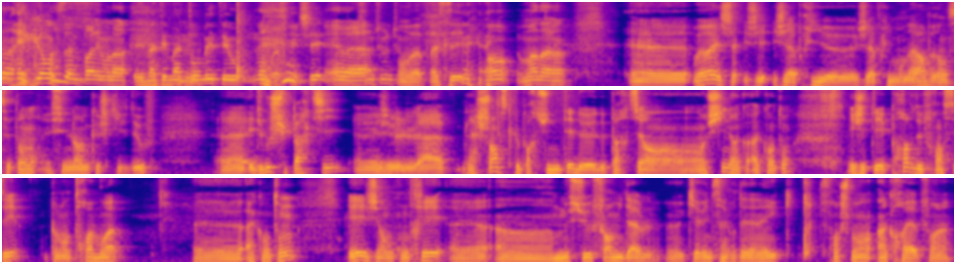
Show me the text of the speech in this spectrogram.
et commence à me parler mandarin Et bah t'es mal tombé Théo. On va switcher. Et voilà, on va passer en mandarin. Euh, ouais, ouais, j'ai- appris, euh, j'ai appris le mandarin pendant 7 ans et c'est une langue que je kiffe de ouf. Euh, et du coup, je suis parti. euh, j'ai eu la, la chance, l'opportunité de, de partir en, en Chine, à Canton. Et j'étais prof de français pendant trois mois euh, à Canton. Et j'ai rencontré euh, un monsieur formidable euh, qui avait une cinquantaine d'années, franchement incroyable. Enfin,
